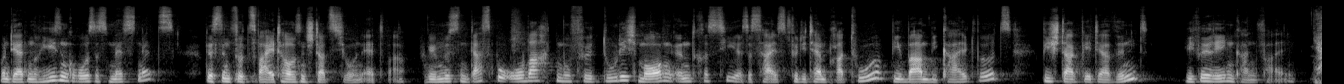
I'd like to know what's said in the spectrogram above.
und der hat ein riesengroßes Messnetz. Das sind so 2000 Stationen etwa. Wir müssen das beobachten, wofür du dich morgen interessierst. Das heißt, für die Temperatur, wie warm, wie kalt wird's, wie stark weht der Wind, wie viel Regen kann fallen. Ja,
